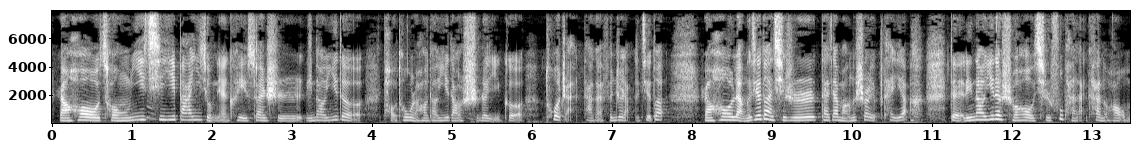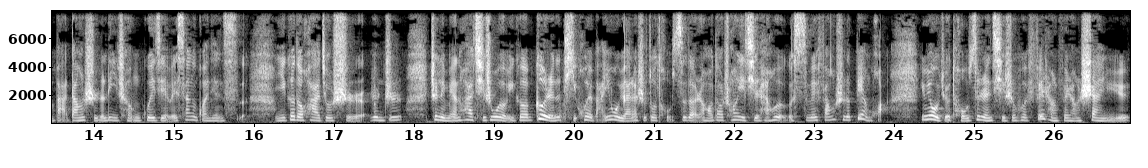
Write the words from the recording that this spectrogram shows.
然后从一七一八一九年可以算是零到一的跑通，然后到一到十的一个拓展，大概分这两个阶段。然后两个阶段其实大家忙的事儿也不太一样。对，零到一的时候，其实复盘来看的话，我们把当时的历程归结为三个关键词，一个的话就是认知。这里面的话，其实我有一个个人的体会吧，因为我原来是做投资的，然后到创业其实还会有个思维方式的变化，因为我觉得投资人其实会非常非常善于。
